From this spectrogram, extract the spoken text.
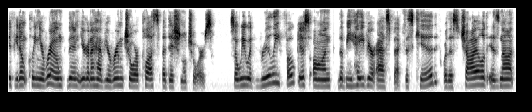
if you don't clean your room, then you're going to have your room chore plus additional chores. So we would really focus on the behavior aspect. This kid or this child is not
